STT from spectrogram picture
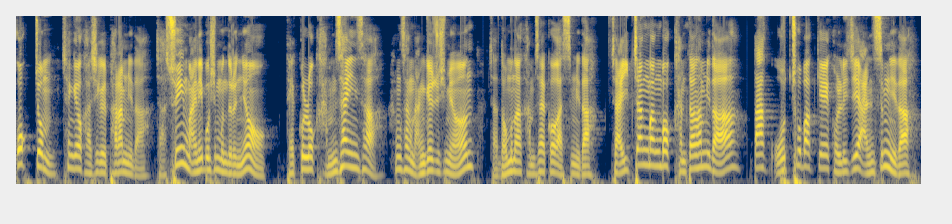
꼭 좀 챙겨 가시길 바랍니다. 자, 수익 많이 보신 분들은요. 댓글로 감사 인사 항상 남겨주시면 자 너무나 감사할 것 같습니다. 자 입장 방법 간단합니다. 딱 5초밖에 걸리지 않습니다.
